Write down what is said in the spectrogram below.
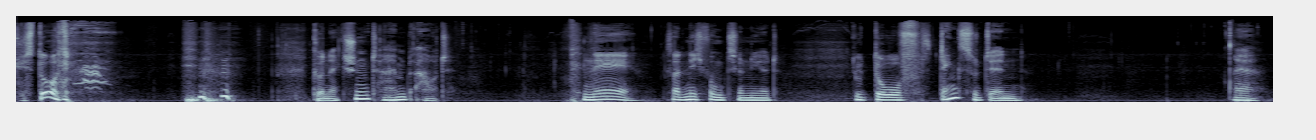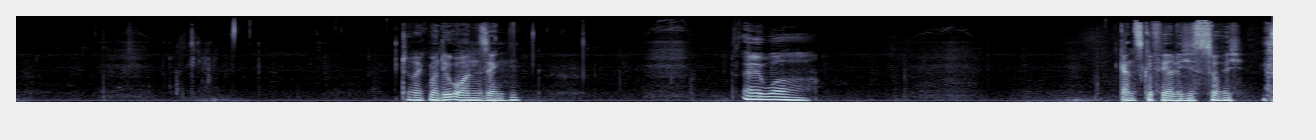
Die ist tot. Connection timed out. Nee, es hat nicht funktioniert. Du doof. Was denkst du denn? Ja, Direkt mal die Ohren senken. ey, wow. Ganz gefährliches Zeug.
